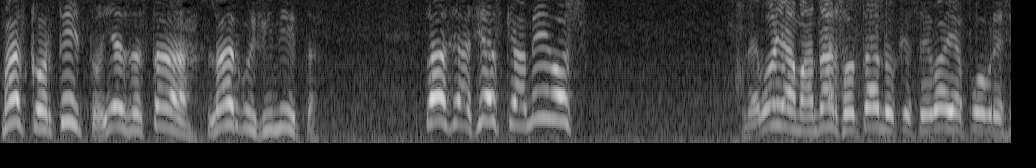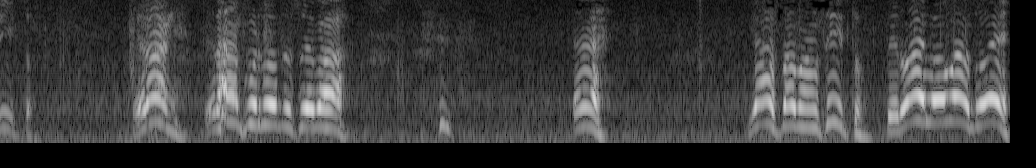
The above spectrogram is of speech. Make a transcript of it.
Más cortito y ese está largo y finita. Entonces así es que amigos, le voy a mandar soltando que se vaya pobrecito. Verán, verán por dónde se va. eh, ya está mansito, pero ahí lo mando, eh.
